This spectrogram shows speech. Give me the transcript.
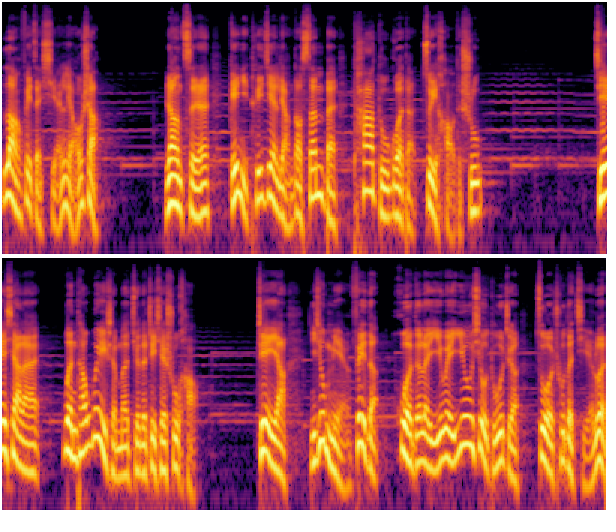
浪费在闲聊上。让此人给你推荐两到三本他读过的最好的书。接下来问他为什么觉得这些书好，这样你就免费的获得了一位优秀读者做出的结论。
